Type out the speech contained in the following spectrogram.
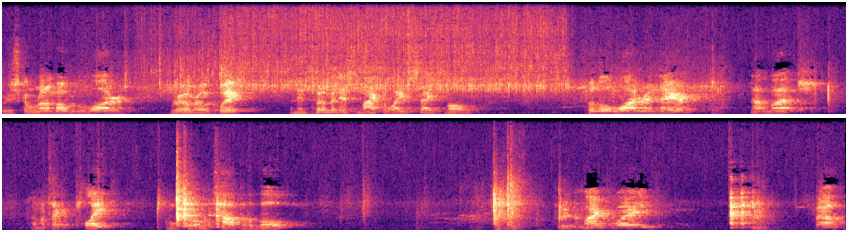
we're just going to run them over the water real, real quick. And then put them in this microwave safe bowl. Put a little water in there, not much. I'm gonna take a plate, I'm gonna put it on the top of the bowl. Put it in the microwave, about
